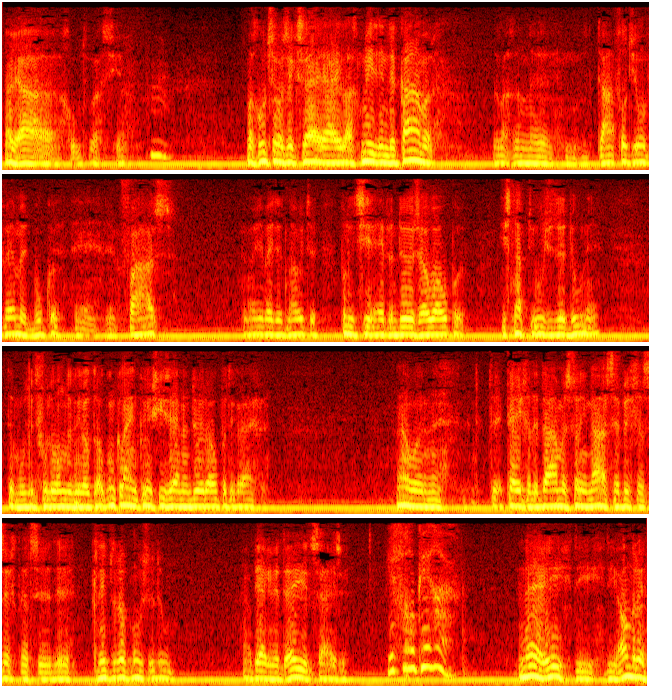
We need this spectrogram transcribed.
Nou ja, goed was, ja. Hm. Maar goed, zoals ik zei, hij lag midden in de kamer. Er lag een, eh, een tafeltje omver met boeken, eh, een vaas. Maar je weet het nooit, de politie heeft een deur zo open. Je snapt hoe ze dat doen, hè. Dan moet het voor de onderwereld ook een klein kunstje zijn een deur open te krijgen. Nou, en, eh, te- tegen de dames van hiernaast heb ik gezegd dat ze de knip erop moesten doen. Nou, die ene deed het, zei ze. Juffrouw Gerard. Nee, die, die andere.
